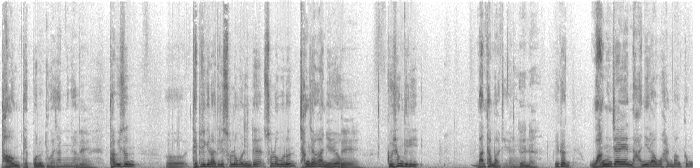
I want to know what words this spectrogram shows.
다음 대권을 누가 잡느냐. 네. 다윗은 어, 대표적인 아들이 솔로몬인데 솔로몬은 장자가 아니에요. 네. 그 형들이 많단 말이에요. 네, 네. 그러니까 왕자의 난이라고 할 만큼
